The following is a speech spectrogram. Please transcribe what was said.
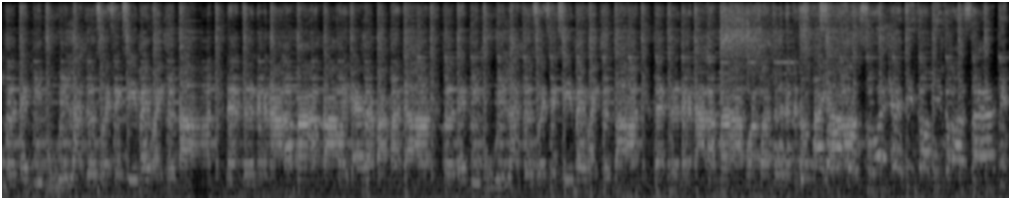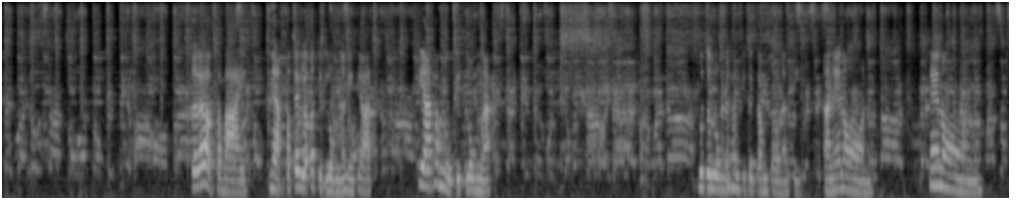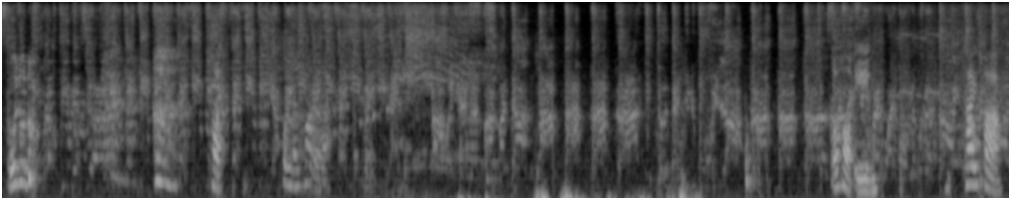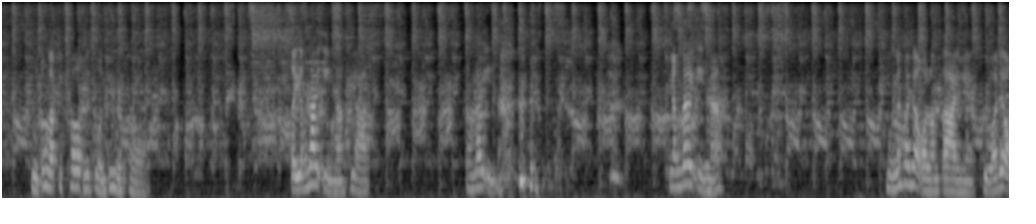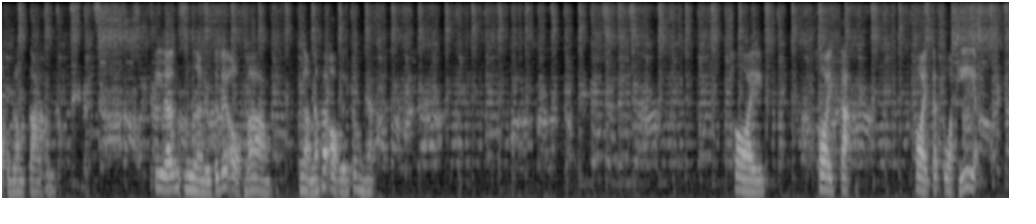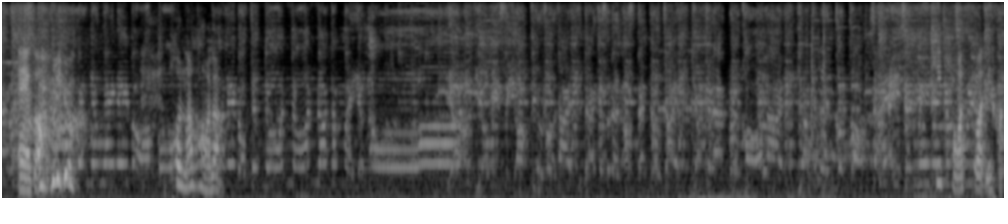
จอได้แบบสบาย เนี่ยพอเต้นแล้วก็ติดลมนะนี่พี่อาร์ตพี่อาร์ตทำหนูติดลมนะกูจะลงไปทำกิจกรรมต่อนะสิ อะแน่นอน แน่นอนอุ้ยดูดูฮอตคนมันฮอตอะล่ะก็ขอเอง ใช่ค่ะ หนูต้องรับผิดชอบในส่วนที่หนูขอ แต่ยังได้อีกนะพี่อาร์ตยังได้อีกนะ ยังได้อีกนะ หนูไม่ค่อยได้ออกกำลังกายไงถือว่าได้ออกกำลังกายดีแล้วเหงื่อหนูจะได้ออกบ้าง เหงื่อไม่ค่อยออกเลยช่วงเนี้ยคอยคอยกะคอยกะตัวพี่อะแอร์ก็เอาไม่อยู่คนละฮอตอะ พี่พอสสวัสดีค่ะ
